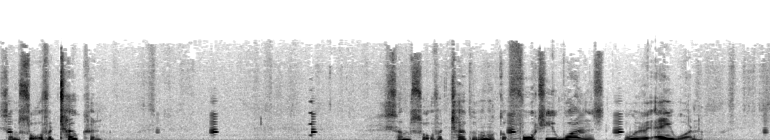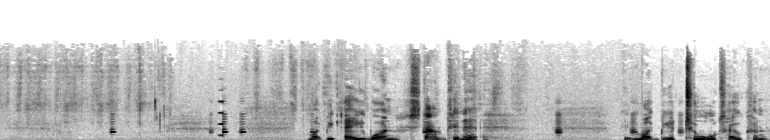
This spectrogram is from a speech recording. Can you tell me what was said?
Some sort of a token. Some sort of a token. Oh, I've got 41s. Or A1. Might be A1 stamped in it. It might be a tool token.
